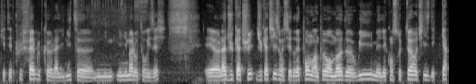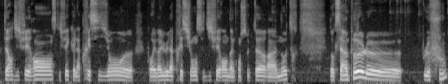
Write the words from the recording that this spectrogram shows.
qui était plus faible que la limite euh, minim- minimale autorisée. Et euh, là, Ducati, Ducati, ils ont essayé de répondre un peu en mode euh, oui, mais les constructeurs utilisent des capteurs différents, ce qui fait que la précision pour évaluer la pression, c'est différent d'un constructeur à un autre. Donc c'est un peu le, le flou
